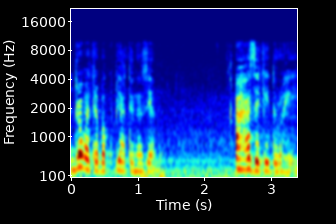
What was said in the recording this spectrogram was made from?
дрова треба купляти на зиму. А газ який дорогий.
